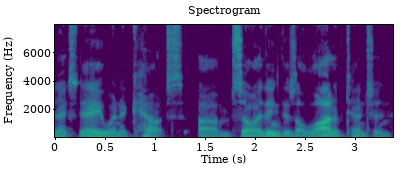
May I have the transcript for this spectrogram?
the next day when it counts. Um, so I think there's a lot of tension.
